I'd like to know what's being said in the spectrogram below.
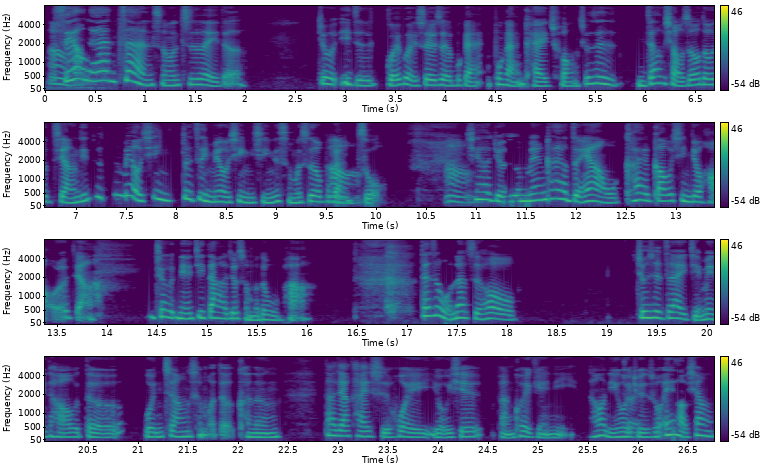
嗯、谁要来按赞什么之类的，就一直鬼鬼祟祟，不敢不敢开创。就是你知道，小时候都这样，你就没有信，对自己没有信心，你什么事都不敢做。嗯，嗯现在觉得说没人看又怎样，我开的高兴就好了，这样。就年纪大了，就什么都不怕。但是我那时候就是在姐妹淘的文章什么的，可能大家开始会有一些反馈给你，然后你会觉得说，哎，好像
